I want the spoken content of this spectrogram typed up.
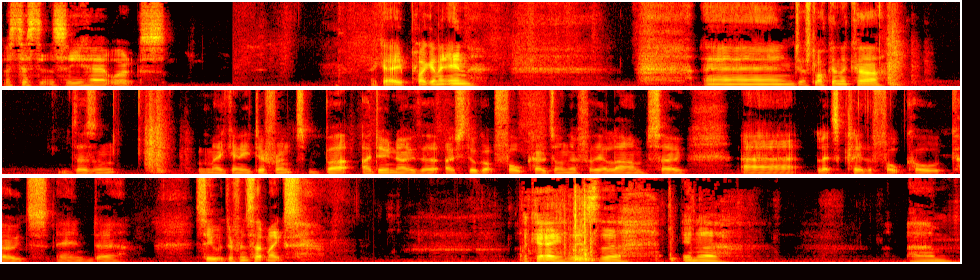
let's test it and see how it works. Okay, plugging it in. And just locking the car. Doesn't make any difference but I do know that I've still got fault codes on there for the alarm. So uh, let's clear the fault code codes and uh, see what difference that makes. Okay there's the inner um,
